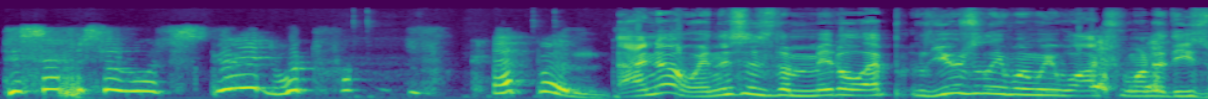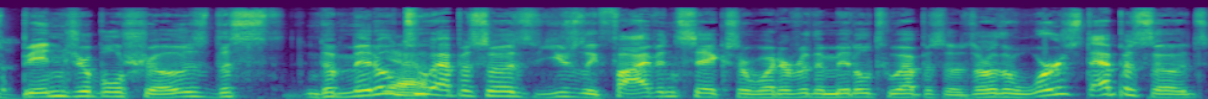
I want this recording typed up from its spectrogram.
This episode was good. What the fuck, happened? I know, and this is the middle. Ep- usually, when we watch one of these bingeable shows, the the middle Yeah. two episodes, usually five and six or whatever the middle two episodes, are the worst episodes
